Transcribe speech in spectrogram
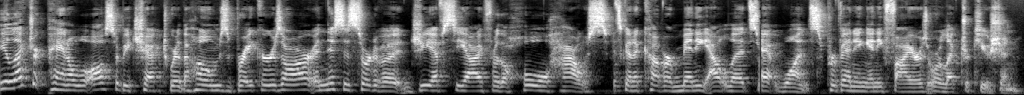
The electric panel will also be checked where the home's breakers are, and this is sort of a GFCI for the whole house. It's going to cover many outlets at once, preventing any fires or electrocution.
